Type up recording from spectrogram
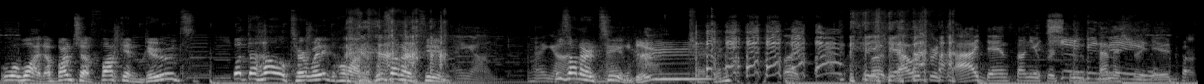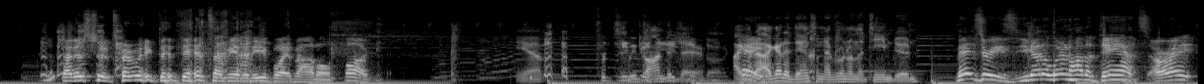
what? A bunch of fucking dudes? What the hell, Turtwig? Hold on. Who's on our team? Hang on. Hang on. Who's on our team? on. Look, look, that was for I danced on you for team chemistry, dude. That is true. Turtwig did dance on me in an e-boy model. Fuck. Yep. For team We bonded there. dog. I gotta, Hey. I gotta dance on everyone on the team, dude. Miseries, you gotta learn how to dance, alright?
